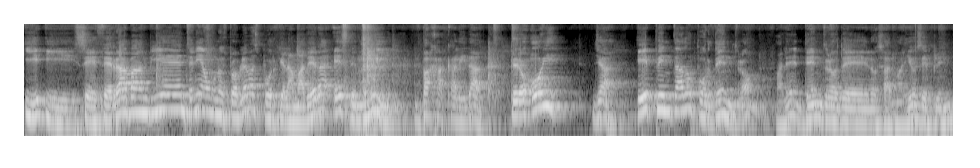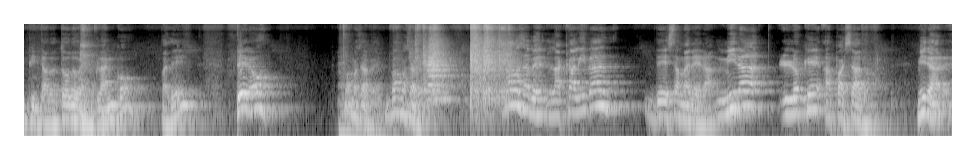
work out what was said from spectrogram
y, y se cerraban bien, tenía unos problemas porque la madera es de muy baja calidad. Pero hoy ya he pintado por dentro, ¿vale? Dentro de los armarios he pintado todo en blanco, ¿vale? Pero, vamos a ver, vamos a ver. Vamos a ver la calidad de esa madera. Mira lo que ha pasado. Mira,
